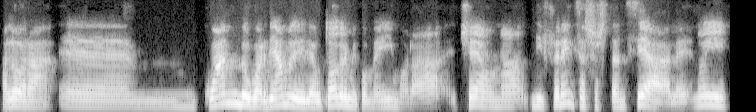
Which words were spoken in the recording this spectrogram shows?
Allora, ehm, quando guardiamo degli autodromi come Imola, c'è una differenza sostanziale. Noi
